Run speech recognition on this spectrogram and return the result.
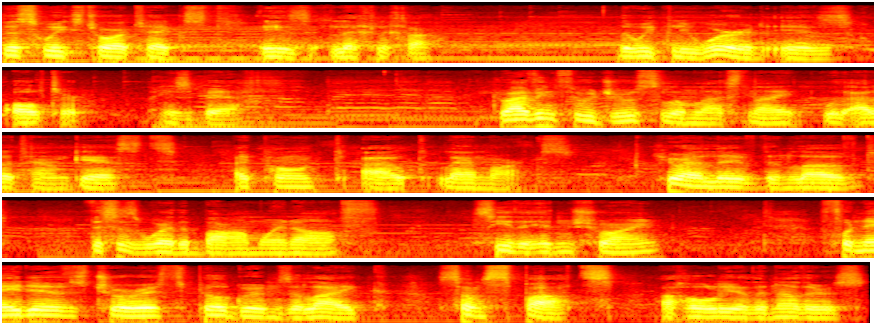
This week's Torah text is Lech Lecha. The weekly word is altar, Mizbeach. Driving through Jerusalem last night with out-of-town guests, I point out landmarks. Here I lived and loved. This is where the bomb went off. See the hidden shrine? For natives, tourists, pilgrims alike, some spots are holier than others,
